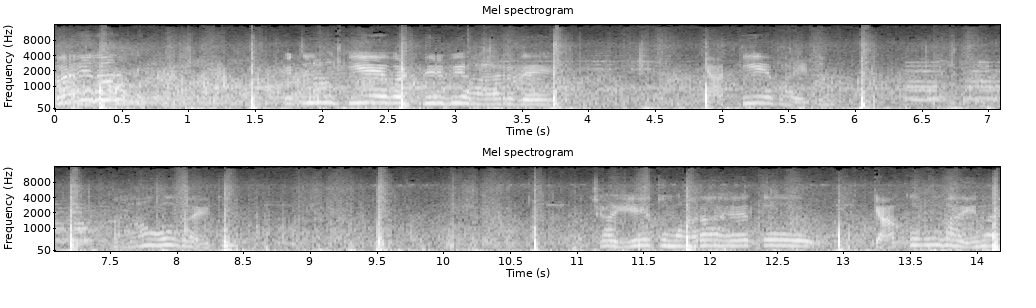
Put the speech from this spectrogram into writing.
करने दो। इतना किए, बट फिर भी हार गए। क्या किए भाई तुम? कहाँ हो भाई तुम। अच्छा ये तुम्हारा है तो क्या करूँ भाई मैं?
